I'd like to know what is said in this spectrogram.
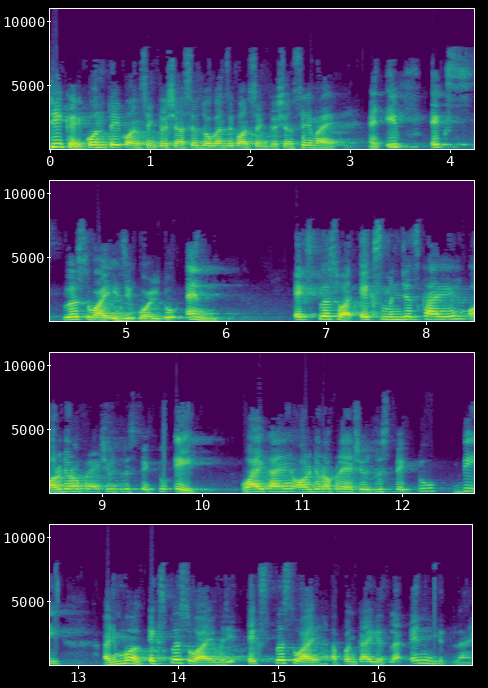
ठीक आहे कोणते कॉन्सन्ट्रेशन असेल दोघांचे कॉन्सन्ट्रेशन सेम आहे and if X plus Y is equal to N X plus Y X म्हणजेच काय आहे order of reaction with respect to A Y काय order of reaction with respect to B आणि मग एक्स प्लस वाय म्हणजे एक्स प्लस वाय आपण काय घेतला एन घेतलाय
